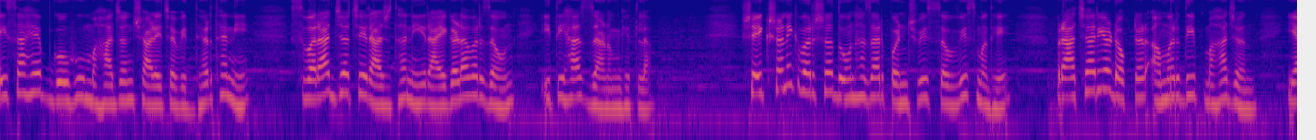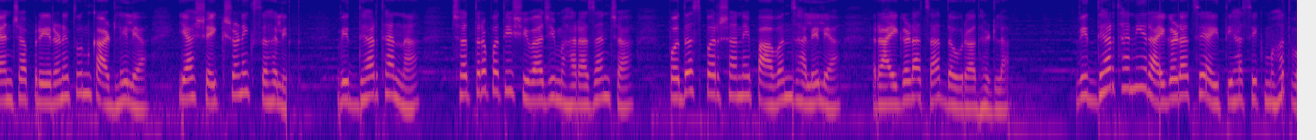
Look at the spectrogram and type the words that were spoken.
आईसाहेब गोहू महाजन शाळेच्या विद्यार्थ्यांनी स्वराज्याची राजधानी रायगडावर जाऊन इतिहास जाणून घेतला. शैक्षणिक वर्ष दोन हजार पंचवीस सव्वीसमध्ये प्राचार्य डॉक्टर अमरदीप महाजन यांच्या प्रेरणेतून काढलेल्या या शैक्षणिक सहलीत विद्यार्थ्यांना छत्रपती शिवाजी महाराजांच्या पदस्पर्शाने पावन झालेल्या रायगडाचा दौरा धडला. विद्यार्थ्यांनी रायगडाचे ऐतिहासिक महत्त्व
